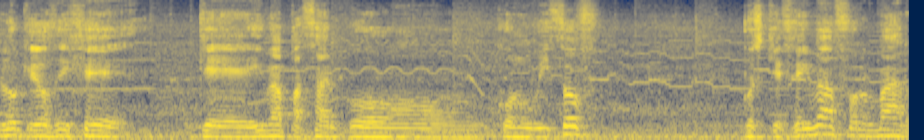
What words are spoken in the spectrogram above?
lo que os dije que iba a pasar con, con Ubisoft pues que se iba a formar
